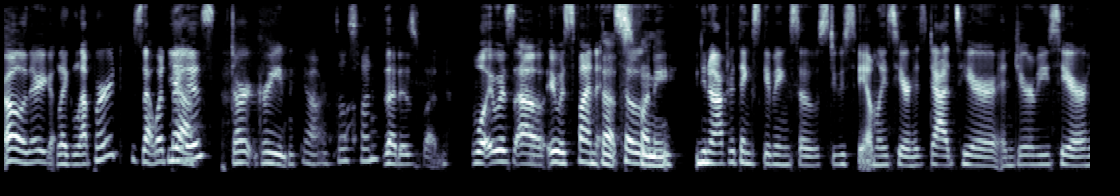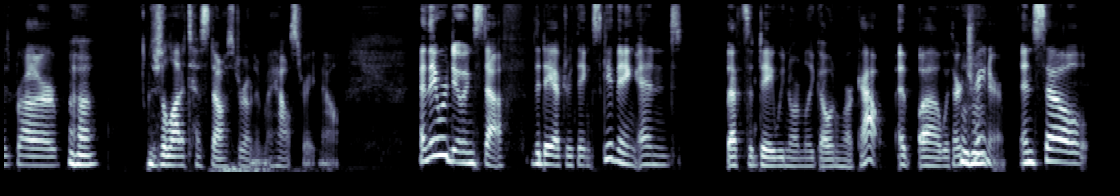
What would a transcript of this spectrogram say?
Oh, there you go. Like leopard? Is that what Yeah. that is? Dark green. Yeah, aren't those fun? That is fun. Well, it was uh it was fun. That's so, funny. You know, after Thanksgiving, so Stu's family's here, his dad's here, and Jeremy's here, his brother, Uh huh. there's a lot of testosterone in my house right now. And they were doing stuff the day after Thanksgiving, and that's the day we normally go and work out uh, with our Mhm. trainer. And so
